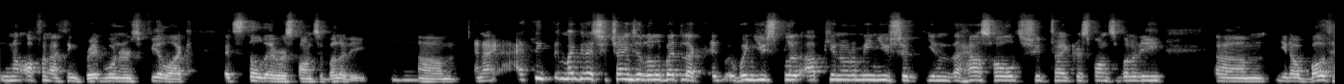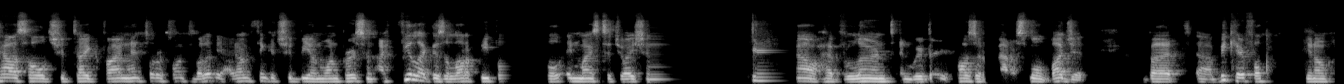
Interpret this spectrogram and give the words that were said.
you know often i think breadwinners feel like it's still their responsibility. Mm-hmm. um, and I, I think that maybe that should change a little bit. Like when you split up you know what i mean? You should you know the household should take responsibility. Um, you know both households should take financial responsibility. I don't think it should be on one person. I feel like there's a lot of people in my situation now have learned and we're very positive about a small budget but uh, be careful you know?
